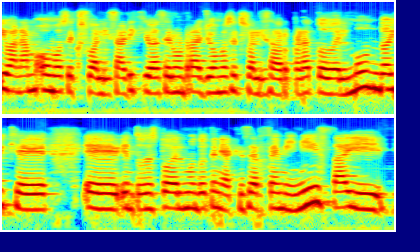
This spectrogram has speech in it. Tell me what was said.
iban a homosexualizar y que iba a ser un rayo homosexualizador para todo el mundo y que eh, entonces todo el mundo tenía que ser feminista y,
